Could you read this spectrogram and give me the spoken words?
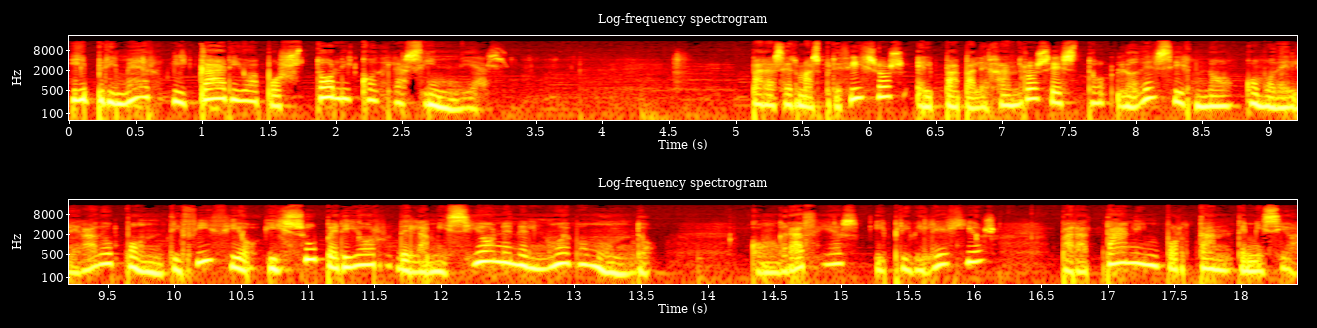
y primer vicario apostólico de las Indias. Para ser más precisos, el Papa Alejandro VI lo designó como delegado pontificio y superior de la misión en el Nuevo Mundo, con gracias y privilegios para tan importante misión.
